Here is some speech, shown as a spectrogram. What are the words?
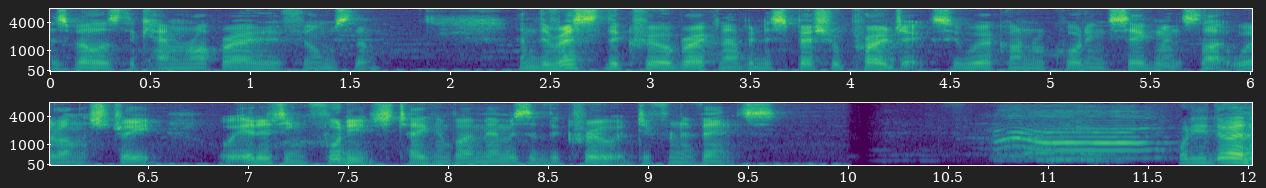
as well as the camera operator who films them, and the rest of the crew are broken up into special projects who work on recording segments like Word on the Street or editing footage taken by members of the crew at different events. Hi. What are you doing?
